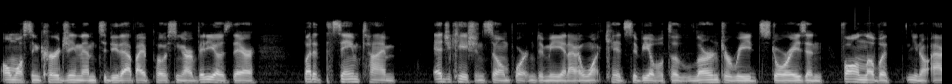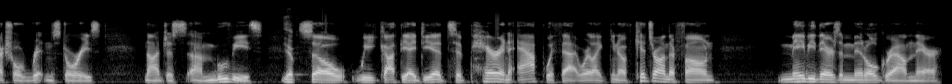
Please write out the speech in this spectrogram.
almost encouraging them to do that by posting our videos there. But at the same time, education is so important to me and I want kids to be able to learn to read stories and fall in love with, you know, actual written stories, not just um, movies. Yep. So we got the idea to pair an app with that where like, you know, if kids are on their phone, maybe there's a middle ground there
